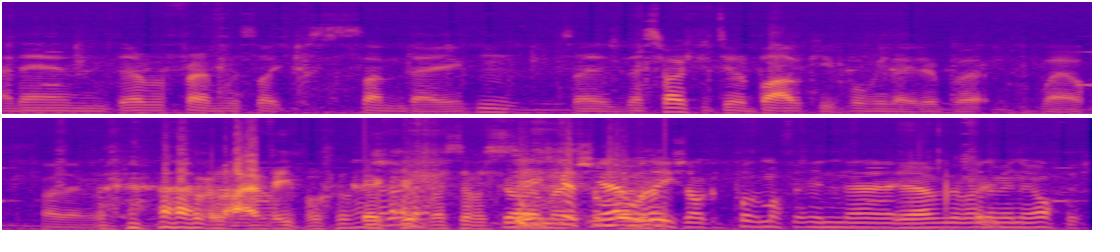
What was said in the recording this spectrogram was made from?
and then the other friend was like Sunday. Mm. So they're supposed to be doing a barbecue for me later, but well, I don't rely on people. I cook myself a Go on, mate. Get some more of these so I can put them off in. Uh, Yeah, put them in the office.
